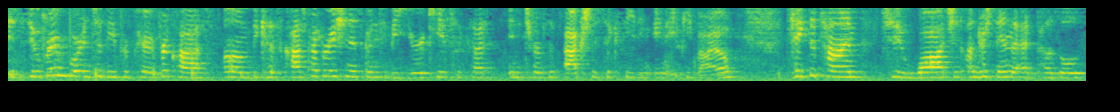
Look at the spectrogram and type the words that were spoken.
It's super important to be prepared for class um, because class preparation is going to be your key of success in terms of actually succeeding in AP Bio. Take the time to watch and understand the Edpuzzles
